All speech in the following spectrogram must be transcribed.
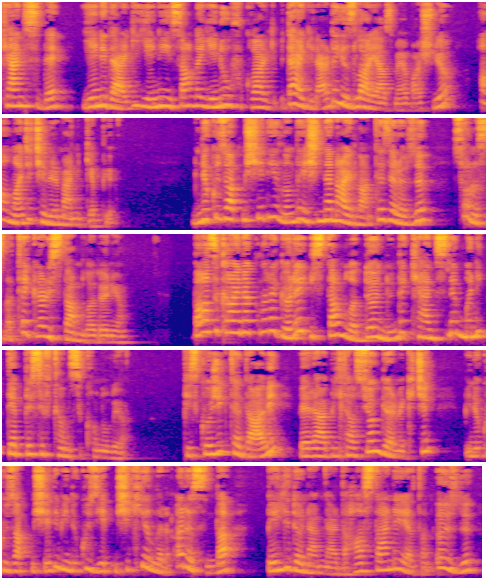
kendisi de Yeni Dergi, Yeni İnsan ve Yeni Ufuklar gibi dergilerde yazılar yazmaya başlıyor. Almanca çevirmenlik yapıyor. 1967 yılında eşinden ayrılan Tezer Özlü sonrasında tekrar İstanbul'a dönüyor. Bazı kaynaklara göre İstanbul'a döndüğünde kendisine manik depresif tanısı konuluyor. Psikolojik tedavi ve rehabilitasyon görmek için 1967-1972 yılları arasında belli dönemlerde hastaneye yatan Özlü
